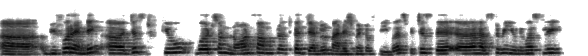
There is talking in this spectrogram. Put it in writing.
Uh, before ending, uh, just a few words on non-pharmacological general management of fevers, which is there uh, has to be universally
